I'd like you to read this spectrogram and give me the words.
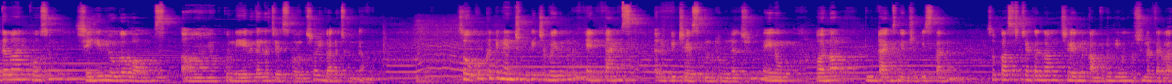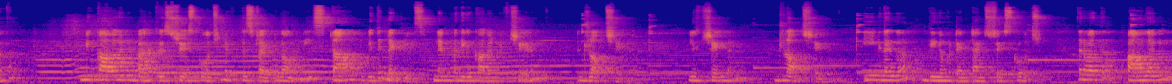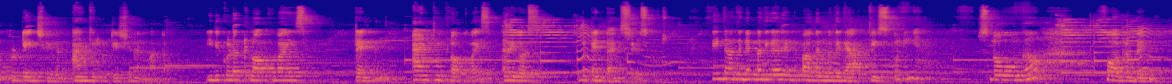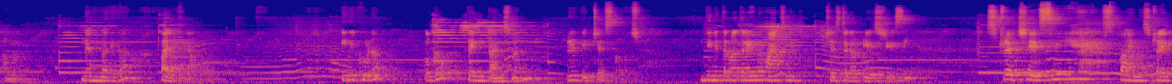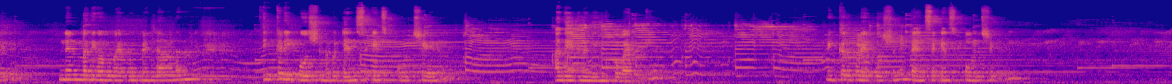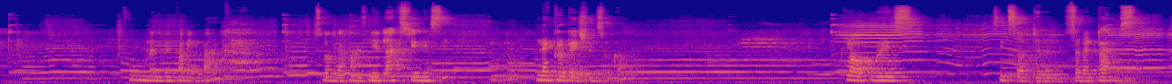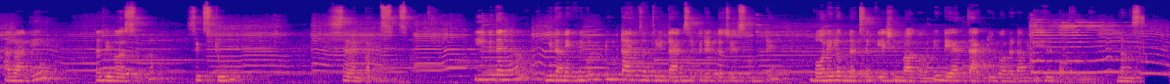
పెద్దవారి కోసం చెయ్యి యోగా వామ్స్ కొన్ని ఏ విధంగా చేసుకోవచ్చో ఇవాళ చూద్దాం. సో ఒక్కొక్కటి నేను చూపించబోయేది కూడా టెన్ టైమ్స్ రిపీట్ చేసుకుంటూ ఉండొచ్చు. నేను వన్ ఆర్ టూ టైమ్స్ నేను చూపిస్తాను. సో ఫస్ట్ చక్కగా చైర్లో కంఫర్టబుల్గా కూర్చున్న తర్వాత మీకు కావాలంటే బ్యాక్ రెస్ట్ చేసుకోవచ్చు లేకపోతే స్ట్రైట్గా ఉంది స్టార్ట్ విత్ లెగ్ లిఫ్ట్స్ నెమ్మదిగా కాలం లిఫ్ట్ చేయడం డ్రాప్ చేయడం. లిఫ్ట్ చేయడం డ్రాప్ చేయడం. ఈ విధంగా దీన్ని ఒక టెన్ టైమ్స్ చేసుకోవచ్చు. తర్వాత పాదాలను రొటేట్ చేయడం యాంకిల్ రొటేషన్ అన్నమాట ఇది కూడా clockwise ten anticlockwise reverse ఒక టెన్ టైమ్స్ చేసుకోవచ్చు. దీని తర్వాత నెమ్మదిగా రెండు పాదాల మధ్య గ్యాప్ తీసుకొని స్లోగా ఫార్వర్డ్ బెండ్ నెమ్మదిగా పైకి రావాలి ఇది కూడా ఒక టెన్ టైమ్స్ మనం రిపీట్ చేసుకోవచ్చు. దీని తర్వాత రెండు హ్యాండ్స్ చేస్తే ప్లేస్ చేసి స్ట్రెచ్ చేసి స్పైన్ స్ట్రైక్ నెమ్మదిగా ఒక వైపు బెండ్ అవ్వడం ఇక్కడ ఈ పోర్షన్ ఒక టెన్ సెకండ్స్ హోల్డ్ చేయడం అదే విధంగా ఇంకొక వైపుకి ఇక్కడ కూడా ఈ పోర్షన్ టెన్ సెకండ్స్ హోల్డ్ చేయండి. నెమ్మదిగా కమింగ్ బ్యాక్ స్లోగా హ్యాండ్స్ రిలాక్స్ చేసేసి నెక్ రొటేషన్స్ ఒక clockwise six or seven seven times. అలాగే రివర్స్ ఒక సిక్స్ టు సెవెన్ టైమ్స్ ఈ విధంగా వీటన్నిటిని కూడా టూ టైమ్స్ త్రీ టైమ్స్ రిపీటెడ్గా చేసుకుంటే బాడీలో బ్లడ్ సర్క్యులేషన్ బాగా ఉండి డే అంతా యాక్టివ్గా ఉండడానికి హెల్ప్ అవుతుంది. నమస్తే.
